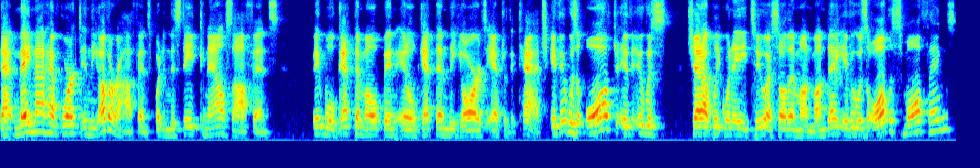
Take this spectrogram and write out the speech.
that may not have worked in the other offense, but in this Dave Canales offense, it will get them open. It'll get them the yards after the catch. If it was all, if it was shout out Blink 182, I saw them on Monday. If it was all the small things,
